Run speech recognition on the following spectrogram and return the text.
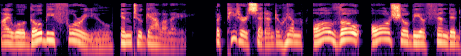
I will go before you into Galilee. But Peter said unto him, Although all shall be offended,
